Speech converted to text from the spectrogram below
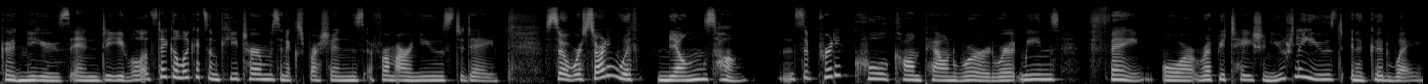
Good news indeed. Well, let's take a look at some key terms and expressions from our news today. So, we're starting with 명성. It's a pretty cool compound word where it means fame or reputation, usually used in a good way.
